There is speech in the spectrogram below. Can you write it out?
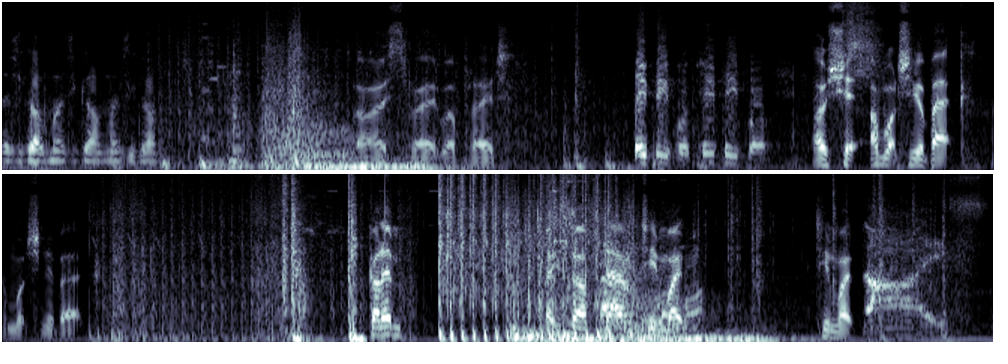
Where's he gone? Where's he gone? Where's he gone? Nice, mate. Well played. Two people, two people. Oh shit! I'm watching your back. I'm watching your back. Got him. Next off down. Team wipe. more. Team wipe. Nice.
